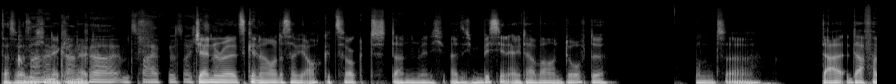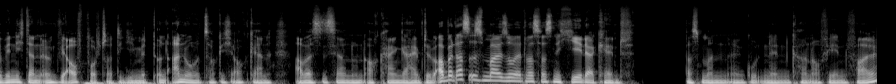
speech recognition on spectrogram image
das, was ich in der Kindheit im Zweifel. solche Generals, Sachen. genau, das habe ich auch gezockt, dann, wenn ich, als ich ein bisschen älter war und durfte. Und äh, da, da verbinde ich dann irgendwie Aufbaustrategie mit. Und Anno zocke ich auch gerne. Aber es ist ja nun auch kein Geheimtipp. Aber das ist mal so etwas, was nicht jeder kennt, was man äh, gut nennen kann, auf jeden Fall.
